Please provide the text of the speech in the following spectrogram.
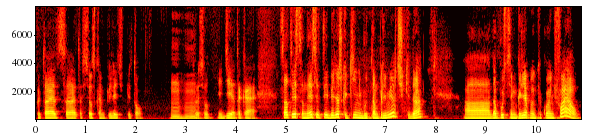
пытается это все скомпилить в питон. Мгм. То есть вот идея такая. Соответственно, если ты берешь какие-нибудь там примерчики, да, а, допустим, гребнуть какой-нибудь файл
